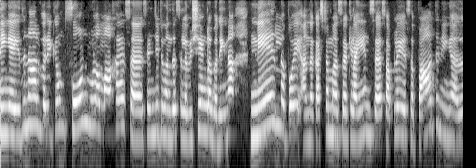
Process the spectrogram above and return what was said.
நீங்க இது நாள் வரைக்கும் ஃபோன் மூலமாக ச செஞ்சுட்டு வந்த சில விஷயங்களை பாத்தீங்கன்னா நேர்ல போய் அந்த கஸ்டமர்ஸை கிளையன்ஸை சப்ளையர்ஸை பார்த்து நீங்க அதை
